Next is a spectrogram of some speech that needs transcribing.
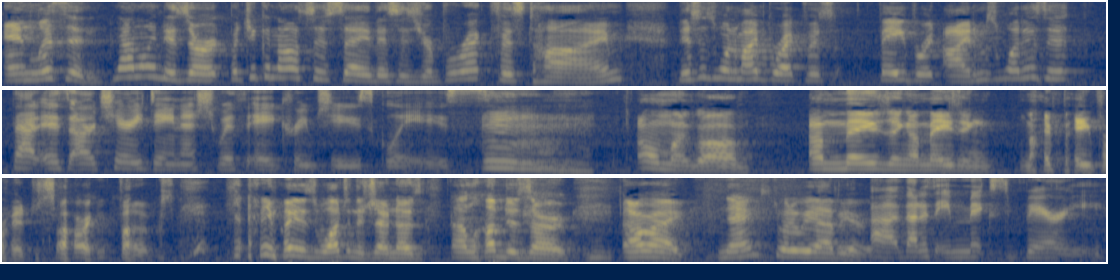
And listen, not only dessert, but you can also say this is your breakfast time. This is one of my breakfast favorite items. What is it? That is our cherry Danish with a cream cheese glaze. Mm. Oh my god. Amazing, amazing. My favorite. Sorry, folks. Anybody who's watching the show knows I love dessert. All right, next, what do we have here? Uh, that is a mixed berry.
